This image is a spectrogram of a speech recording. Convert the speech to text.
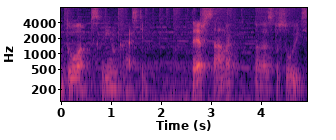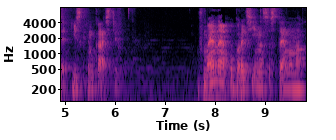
до скрінкастів. Те ж саме е, стосується і скрінкастів. В мене операційна система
